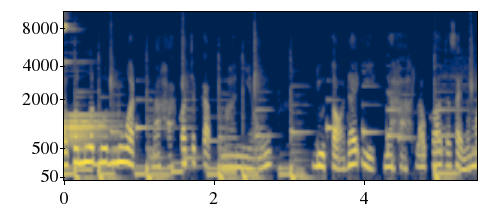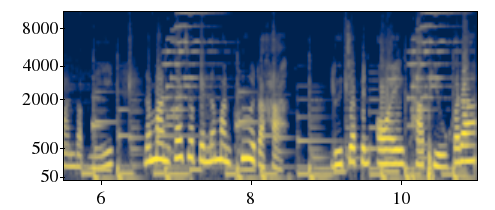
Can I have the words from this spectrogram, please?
แล้วก็นวดนวดนวดนะคะ ก็จะกลับมาเหนียวอยู่ต่อได้อีกนะคะแล้วก็จะใส่น้ำมันแบบนี้ น้ำมันก็จะเป็นน้ำมันพืชอะค่ะ หรือจะเป็นออยล์ทาผิวก็ได้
